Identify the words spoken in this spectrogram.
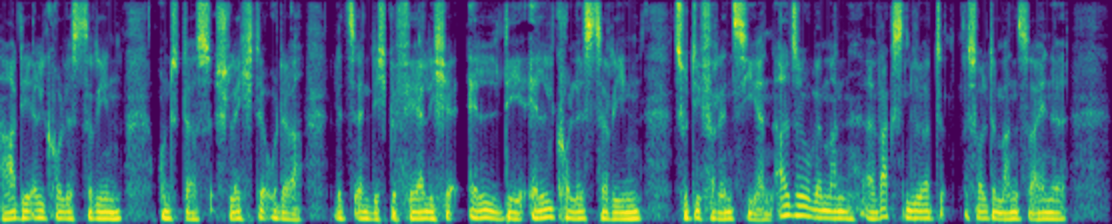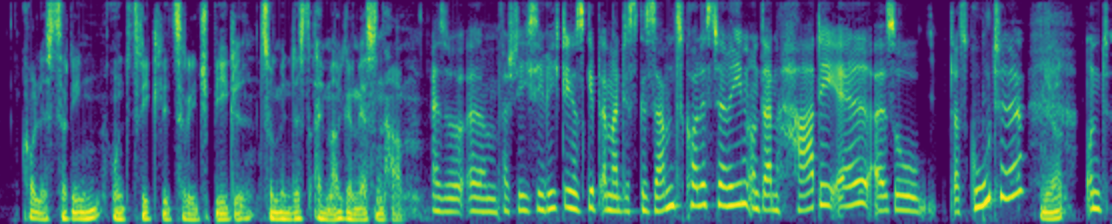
HDL-Cholesterin und das schlechte oder letztendlich gefährliche LDL-Cholesterin Cholesterin zu differenzieren. Also wenn man erwachsen wird, sollte man seine Cholesterin- und Triglyceridspiegel zumindest einmal gemessen haben. Also ähm, verstehe ich Sie richtig, es gibt einmal das Gesamtcholesterin und dann HDL, also das Gute, ja. und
